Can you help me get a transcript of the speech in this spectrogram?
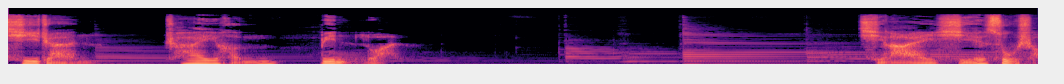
七枕钗横鬓乱，起来携素手，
